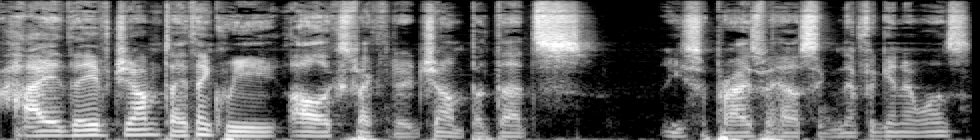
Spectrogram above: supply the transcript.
high they've jumped? I think we all expected a jump, but that's. Are you surprised by how significant it was?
